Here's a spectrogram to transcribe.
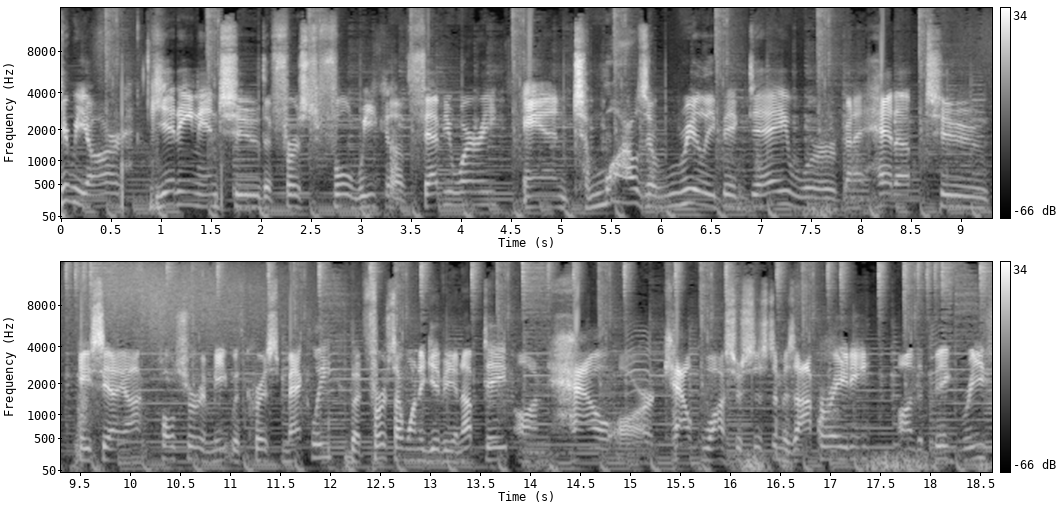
here we are getting into the first full week of February and tomorrow's a really big day. We're gonna head up to ACI Aquaculture and meet with Chris Meckley. But first I wanna give you an update on how our kalkwasser system is operating on the big reef.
